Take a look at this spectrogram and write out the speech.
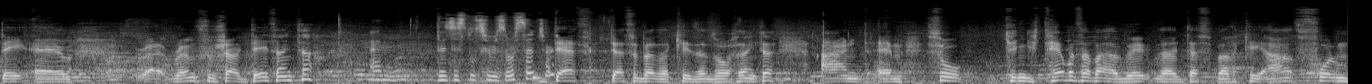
day, uh, Renfrewshire Day Centre. Um, the Disability Resource Centre? Death, Disability Resource Centre. And um, so, can you tell us about the Disability Arts Forum?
